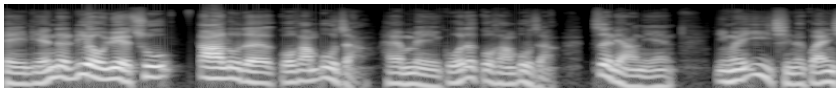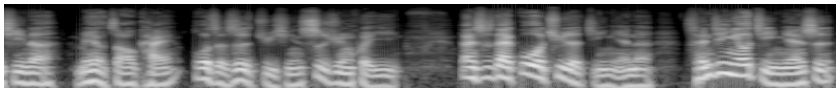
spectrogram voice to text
每年的六月初，大陆的国防部长还有美国的国防部长这两年因为疫情的关系呢，没有召开或者是举行视讯会议。但是在过去的几年呢，曾经有几年是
